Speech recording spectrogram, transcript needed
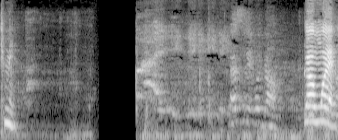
Come here. Going where?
